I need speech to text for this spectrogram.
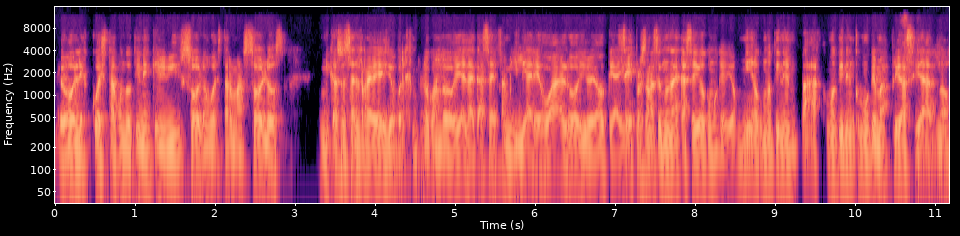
luego les cuesta cuando tienen que vivir solos o estar más solos mi caso es al revés. Yo, por ejemplo, cuando voy a la casa de familiares o algo y veo que hay seis personas en una casa, digo como que, Dios mío, ¿cómo tienen paz? ¿Cómo tienen como que más privacidad? ¿no?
